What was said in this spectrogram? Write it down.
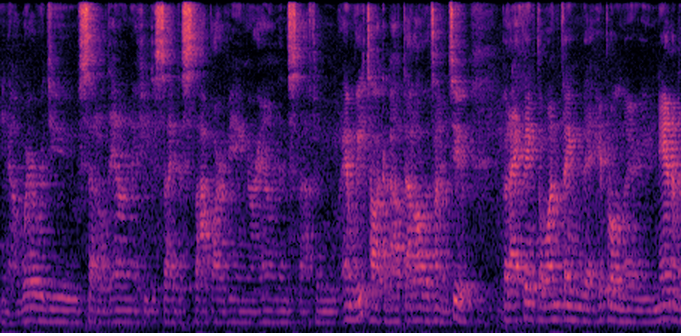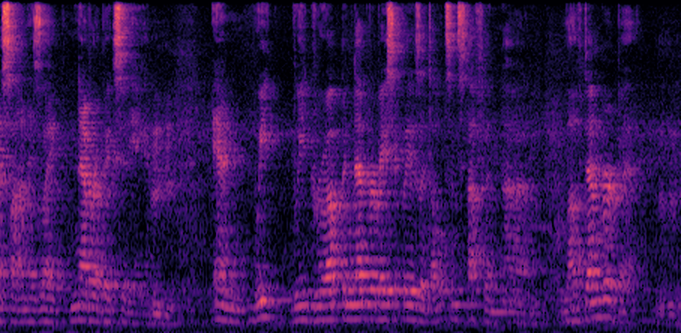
you know, where would you settle down if you decide to stop RVing around and stuff? And, and we talk about that all the time too. But I think the one thing that April and I are unanimous on is like never a big city again. Mhm. And we we grew up in Denver basically as adults and stuff, and um, love Denver, but Mhm.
